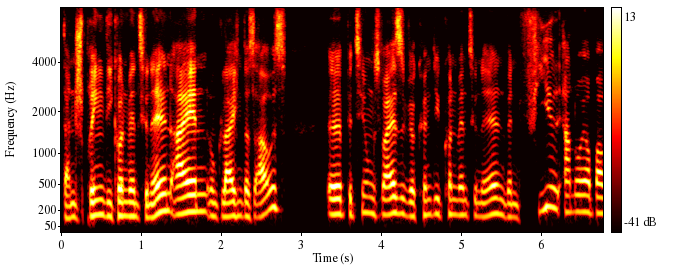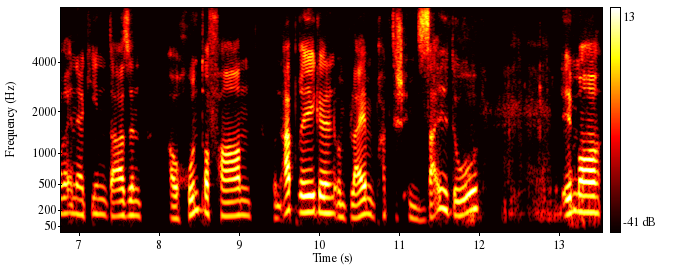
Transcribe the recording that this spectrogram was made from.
dann springen die konventionellen ein und gleichen das aus. Äh, beziehungsweise wir können die konventionellen, wenn viel erneuerbare Energien da sind, auch runterfahren und abregeln und bleiben praktisch im Saldo immer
